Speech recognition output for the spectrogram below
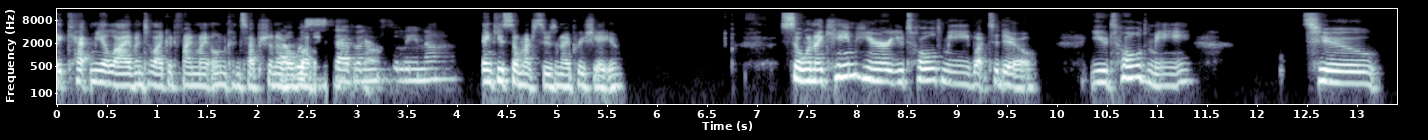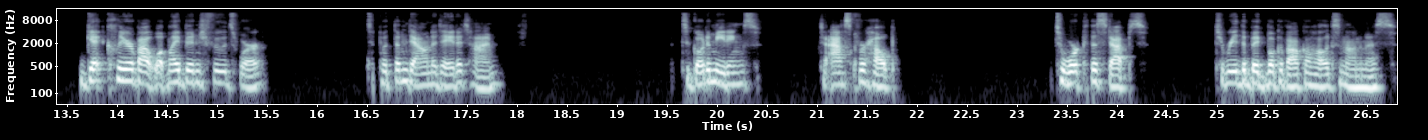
It kept me alive until I could find my own conception of that a loving. Seven, Felina. Thank you so much, Susan. I appreciate you. So when I came here, you told me what to do. You told me to get clear about what my binge foods were, to put them down a day at a time, to go to meetings, to ask for help, to work the steps, to read the big book of Alcoholics Anonymous.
